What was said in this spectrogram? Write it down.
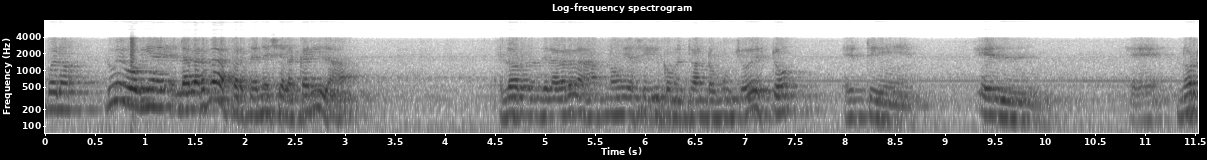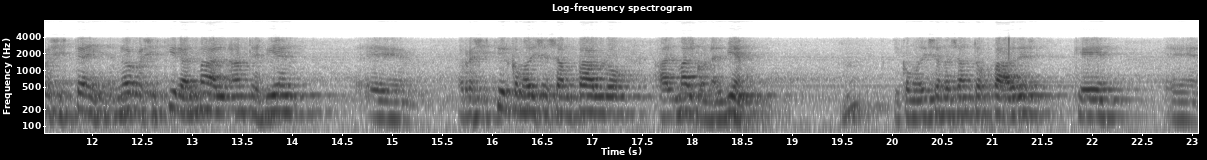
Bueno, luego viene, la verdad pertenece a la caridad, el orden de la verdad, no voy a seguir comentando mucho esto, este, el eh, no, resistir, no resistir al mal, antes bien eh, resistir, como dice San Pablo, al mal con el bien. Y como dicen los santos padres, que eh,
